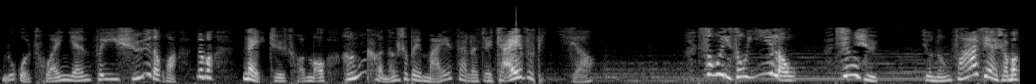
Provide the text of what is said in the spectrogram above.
如果传言非虚的话，那么那只船锚很可能是被埋在了这宅子底下。搜一搜一楼，兴许就能发现什么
